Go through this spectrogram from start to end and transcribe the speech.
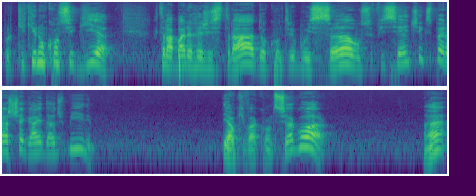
Porque que não conseguia trabalho registrado, contribuição suficiente, tinha que esperar chegar à idade mínima. E é o que vai acontecer agora. Né?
